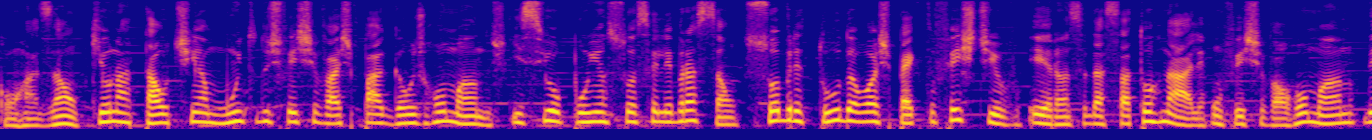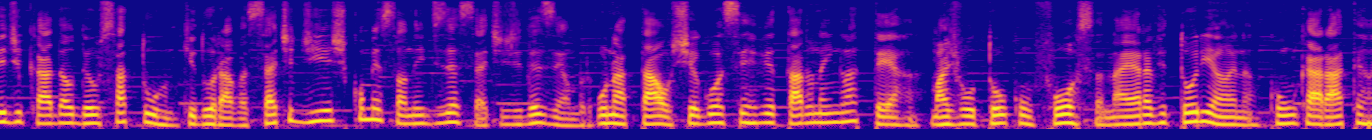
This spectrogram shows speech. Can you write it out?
com razão, que o Natal tinha muito dos festivais pagãos romanos e se opunham à sua celebração, sobretudo ao aspecto festivo, herança da Saturnália, um festival romano dedicado ao deus Saturno, que durava sete dias, começando em 17 de dezembro. O Natal chegou a ser vetado na Inglaterra, mas voltou com força na era vitoriana, com um caráter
